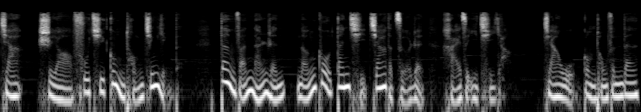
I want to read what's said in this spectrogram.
家。”是要夫妻共同经营的，但凡男人能够担起家的责任，孩子一起养，家务共同分担，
